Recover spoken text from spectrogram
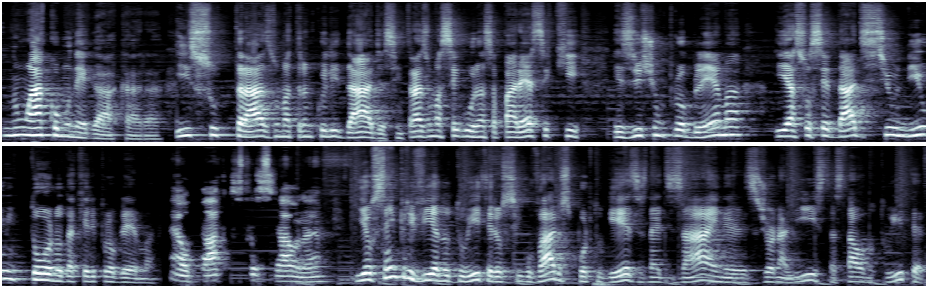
Não há como negar, cara. Isso traz uma tranquilidade, assim, traz uma segurança. Parece que existe um problema, e a sociedade se uniu em torno daquele problema. É, o pacto social, né? E eu sempre via no Twitter, eu sigo vários portugueses, né, designers, jornalistas, tal, no Twitter,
